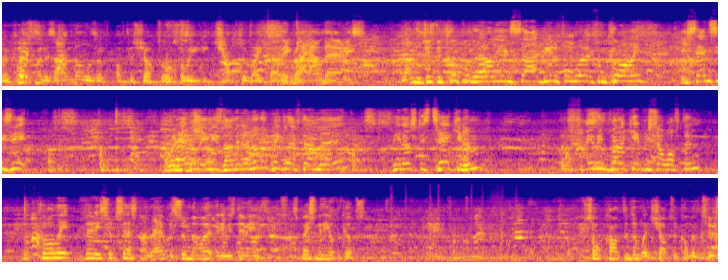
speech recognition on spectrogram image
Well, impressed with his angles of, of the shot also. He, he chopped the right down. Big right hand there. He's landed just a couple there on the inside. Beautiful work from Cawley. He senses it. Going head on him, he's landed another big left hand there. Vysniauskas taking him and firing back every so often. But Cawley very successful there with some of the work that he was doing, especially with the uppercuts. So confident when shots are coming to him,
